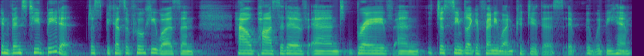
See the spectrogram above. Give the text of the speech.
convinced he'd beat it just because of who he was. And how positive and brave and it just seemed like if anyone could do this it, it would be him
